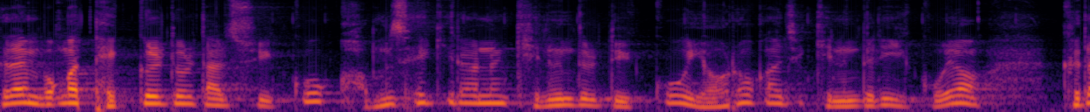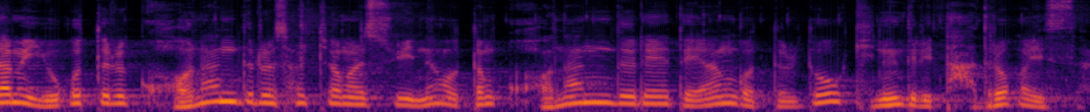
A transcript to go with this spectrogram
그 다음에 뭔가 댓글들 달수 있고 검색이라는 기능들도 있고 여러 가지 기능들이 있고요. 그 다음에 이것들을 권한들을 설정할 수 있는 어떤 권한들에 대한 것들도 기능들이 다 들어가 있어요.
